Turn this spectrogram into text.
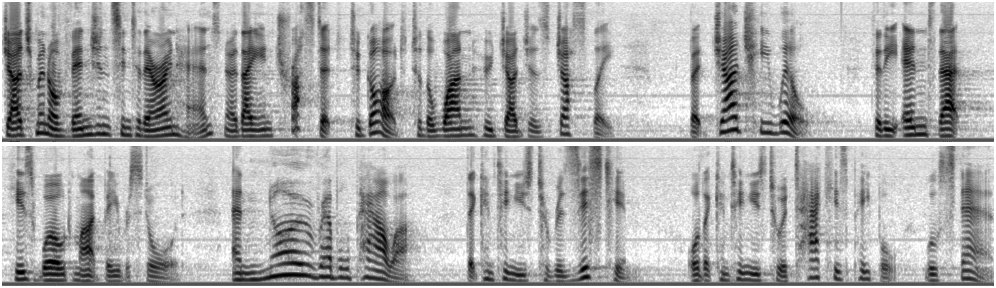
judgment or vengeance into their own hands. No, they entrust it to God, to the one who judges justly. But judge he will, to the end that his world might be restored. And no rebel power that continues to resist him or that continues to attack his people will stand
